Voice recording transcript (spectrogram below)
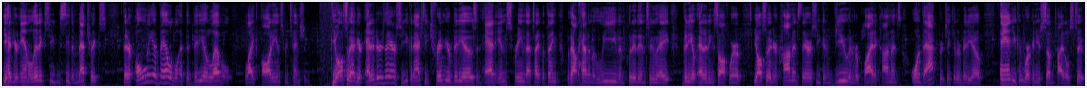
You have your analytics so you can see the metrics that are only available at the video level like audience retention. You also have your editors there so you can actually trim your videos and add in screen that type of thing without having to leave and put it into a video editing software. You also have your comments there so you can view and reply to comments on that particular video and you can work on your subtitles too.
